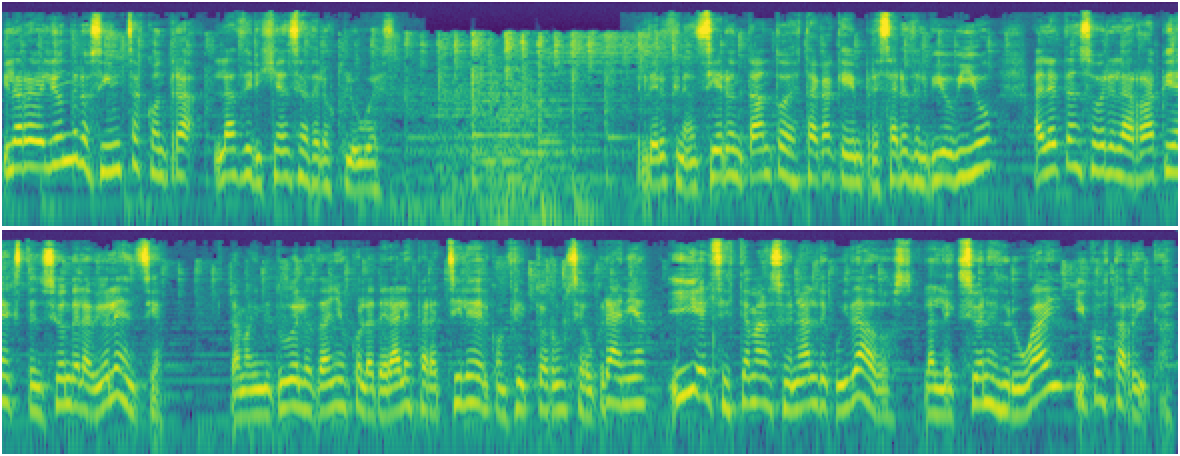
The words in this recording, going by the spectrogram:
y la rebelión de los hinchas contra las dirigencias de los clubes. El diario financiero, en tanto, destaca que empresarios del Bio Bio alertan sobre la rápida extensión de la violencia, la magnitud de los daños colaterales para Chile del conflicto Rusia-Ucrania y el Sistema Nacional de Cuidados, las lecciones de Uruguay y Costa Rica.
